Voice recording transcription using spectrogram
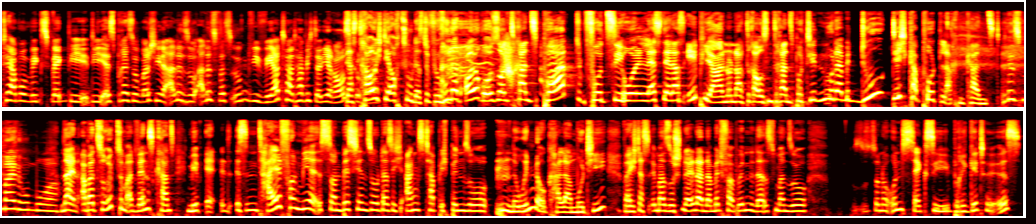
Thermomix weg, die, die Espresso-Maschine, alle so, alles, was irgendwie Wert hat, habe ich dann hier Das rausgebracht. traue ich dir auch zu, dass du für 100 Euro so einen Transportfuzzi holen lässt, der das E-Piano nach draußen transportiert, nur damit du dich kaputt lachen kannst. Das ist mein Humor. Nein, aber zurück zum Adventskranz. Mir, äh, ist ein Teil von mir ist so ein bisschen so, dass ich Angst habe, ich bin so eine Window-Color-Mutti, weil ich das immer so schnell dann damit verbinde, dass man so so eine unsexy Brigitte ist.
